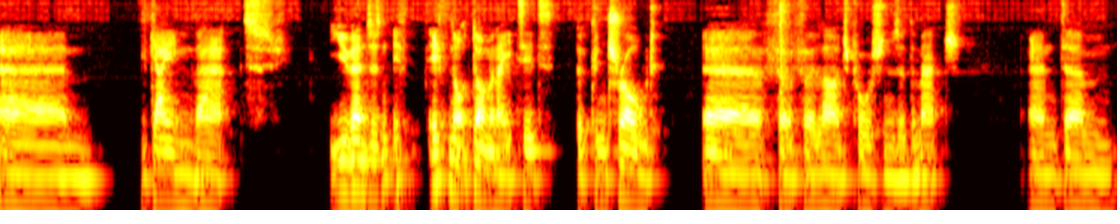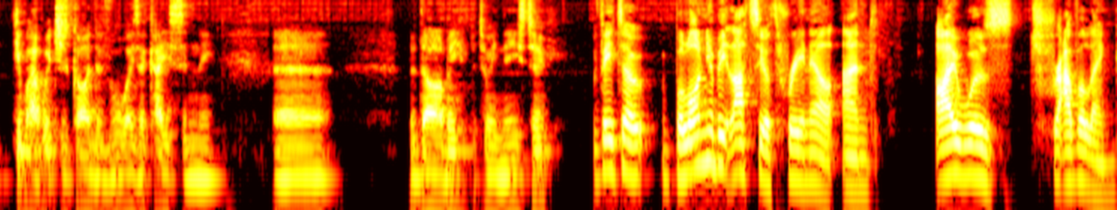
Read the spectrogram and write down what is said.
um, game that Juventus, if if not dominated, but controlled uh, for for large portions of the match, and um, well, which is kind of always a case in the uh, the derby between these two. Vito, Bologna beat Lazio 3 0, and I was traveling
